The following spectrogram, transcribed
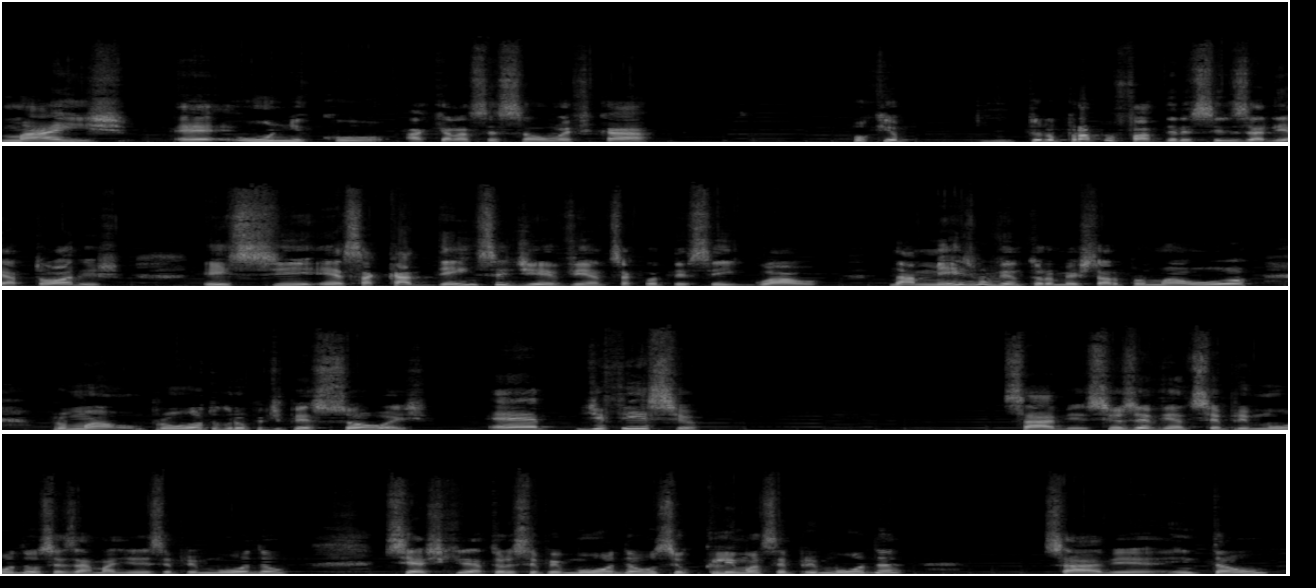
mais é, único aquela sessão vai ficar. Porque, pelo próprio fato deles serem aleatórios, esse, essa cadência de eventos acontecer igual na mesma aventura mestrada por, uma, o- por, uma, por um outro grupo de pessoas é difícil. Sabe? Se os eventos sempre mudam, se as armadilhas sempre mudam, se as criaturas sempre mudam, se o clima sempre muda, sabe? Então,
